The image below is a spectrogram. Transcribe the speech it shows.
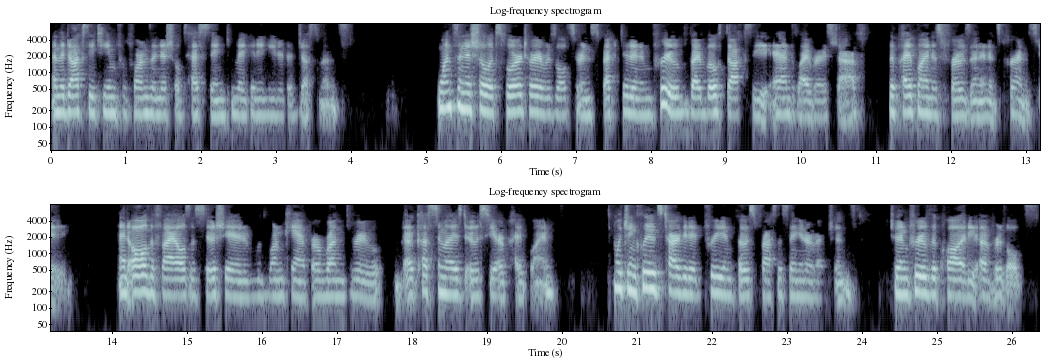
and the Doxy team performs initial testing to make any needed adjustments. Once initial exploratory results are inspected and improved by both Doxy and library staff, the pipeline is frozen in its current state. And all the files associated with one camp are run through a customized OCR pipeline, which includes targeted pre and post processing interventions to improve the quality of results.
